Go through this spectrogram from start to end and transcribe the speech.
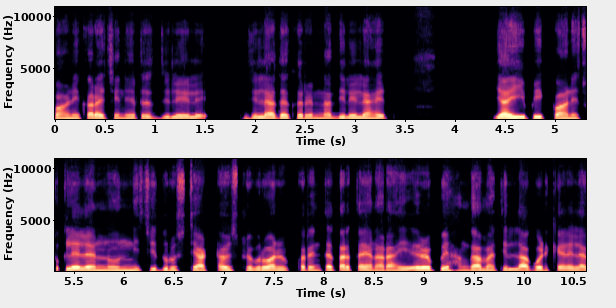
पाहणी करायचे निर्देश दिलेले जिल्हाधिकाऱ्यांना दिलेले आहेत. या ई पीक पाहणी चुकलेल्या नोंदणीची दुरुस्ती अठ्ठावीस फेब्रुवारी पर्यंत करता येणार आहे. रब्बी हंगामातील लागवड केलेल्या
